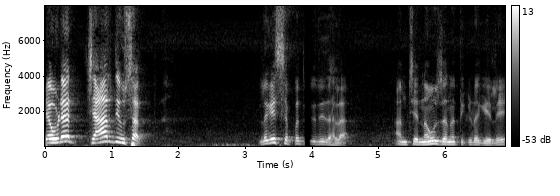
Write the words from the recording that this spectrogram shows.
तेवढ्या चार दिवसात लगेच शपथविधी झाला. आमचे नऊ जण तिकडे गेले.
